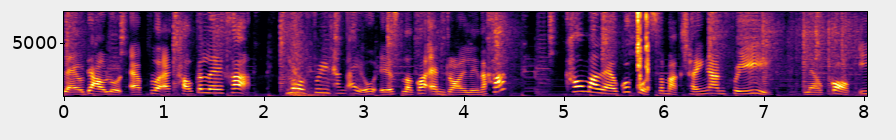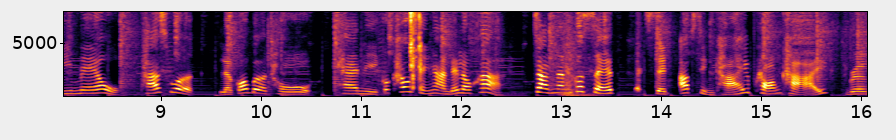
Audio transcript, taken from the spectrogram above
แล้วดาวน์โหลดแอป Flow Account กันเลยค่ะ โหลดฟรีทั้ง iOS แล้วก็ Android เลยนะคะ เข้ามาแล้วก็กดสมัครใช้งานฟรี แล้วกรอกอีเมล พาสเวิร์ด แล้วก็เบอร์โทร แค่นี้ก็เข้าใช้งานได้แล้วค่ะจากนั้นก็เซต เซตอัพสินค้าให้พร้อมขาย เริ่ม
